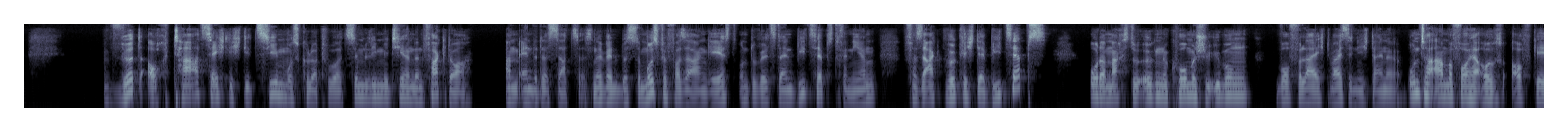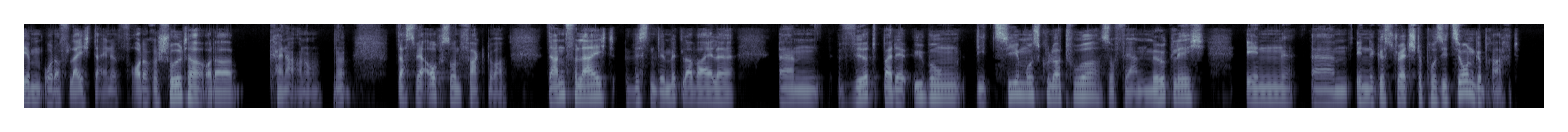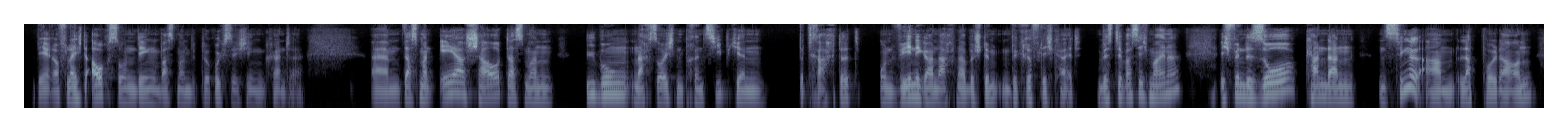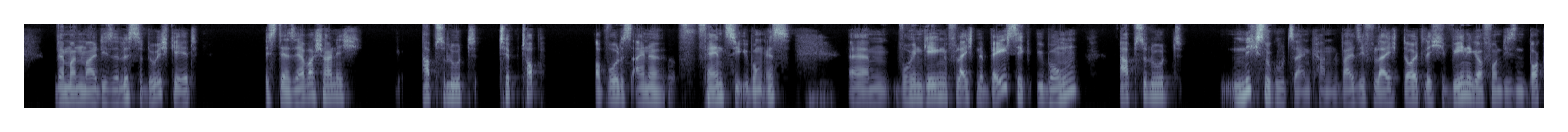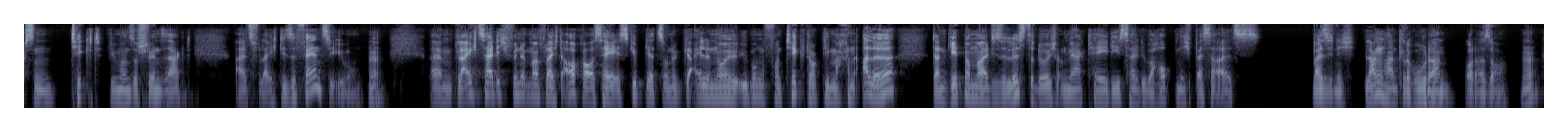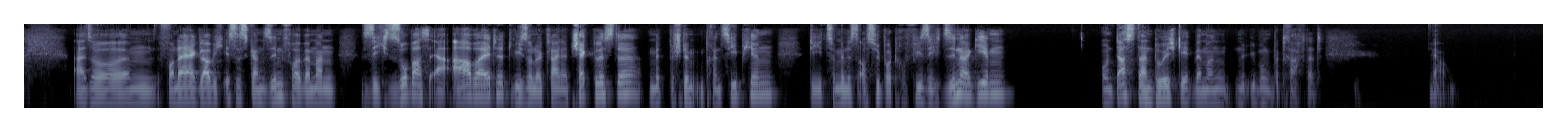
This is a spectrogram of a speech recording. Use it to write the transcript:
wird auch tatsächlich die Zielmuskulatur zum limitierenden Faktor am Ende des Satzes. Ne? Wenn du bis zum Muskelversagen gehst und du willst deinen Bizeps trainieren, versagt wirklich der Bizeps oder machst du irgendeine komische Übung, wo vielleicht, weiß ich nicht, deine Unterarme vorher auf, aufgeben oder vielleicht deine vordere Schulter oder keine Ahnung. Ne? Das wäre auch so ein Faktor. Dann vielleicht, wissen wir mittlerweile, ähm, wird bei der Übung die Zielmuskulatur, sofern möglich, in, ähm, in eine gestretchte Position gebracht. Wäre vielleicht auch so ein Ding, was man mit berücksichtigen könnte. Ähm, dass man eher schaut, dass man Übungen nach solchen Prinzipien betrachtet und weniger nach einer bestimmten Begrifflichkeit. Wisst ihr, was ich meine? Ich finde, so kann dann ein Single-Arm Lat Pull-Down, wenn man mal diese Liste durchgeht, ist der sehr wahrscheinlich absolut tip-top, obwohl es eine fancy Übung ist. Ähm, wohingegen vielleicht eine Basic-Übung absolut nicht so gut sein kann, weil sie vielleicht deutlich weniger von diesen Boxen tickt, wie man so schön sagt, als vielleicht diese fancy Übung. Ne? Ähm, gleichzeitig findet man vielleicht auch raus, hey, es gibt jetzt so eine geile neue Übung von TikTok, die machen alle. Dann geht man mal diese Liste durch und merkt, hey, die ist halt überhaupt nicht besser als, weiß ich nicht, Langhantelrudern oder so. Ne? Also ähm, von daher glaube ich, ist es ganz sinnvoll, wenn man sich sowas erarbeitet, wie so eine kleine Checkliste mit bestimmten Prinzipien, die zumindest aus Hypertrophie-Sicht Sinn ergeben und das dann durchgeht, wenn man eine Übung betrachtet. Ja.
